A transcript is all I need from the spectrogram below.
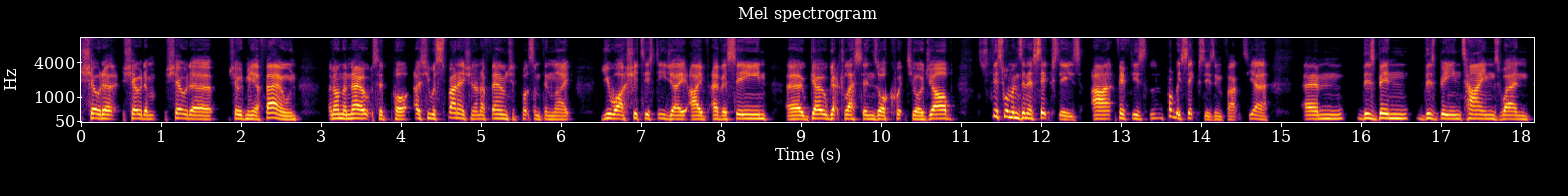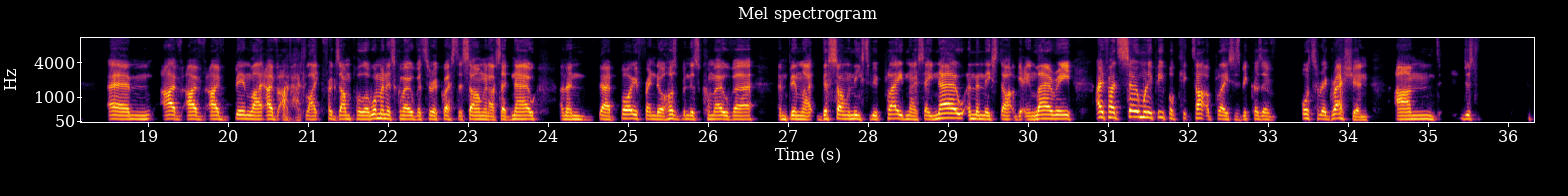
showed a showed a showed a showed me a phone, and on the notes had put as she was Spanish, and on her phone she'd put something like "You are shittest DJ I've ever seen. Uh, go get lessons or quit your job." This woman's in her sixties, uh, fifties, probably sixties, in fact. Yeah. Um, there's been there's been times when um i've i've i've been like I've, I've had like for example a woman has come over to request a song and i've said no and then their boyfriend or husband has come over and been like the song needs to be played and i say no and then they start getting leery. I've had so many people kicked out of places because of utter aggression and just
